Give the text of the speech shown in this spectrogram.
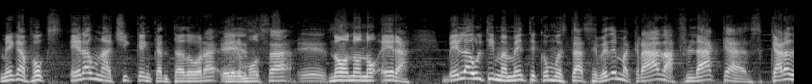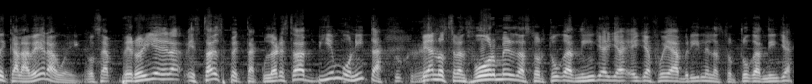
Megan Fox era una chica encantadora, Es, hermosa. es. No, no, no, era. Vela últimamente cómo está. Se ve demacrada, flaca, cara de calavera, güey. O sea, pero ella era, estaba espectacular, estaba bien bonita. ¿Tú crees? Vean los Transformers, las Tortugas Ninja. Ella, ella fue Abril en las Tortugas Ninja.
